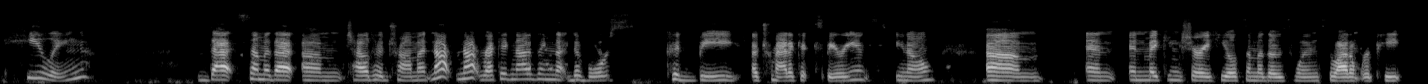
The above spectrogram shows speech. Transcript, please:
healing that some of that um childhood trauma not not recognizing that divorce could be a traumatic experience you know? Um and and making sure i heal some of those wounds so i don't repeat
